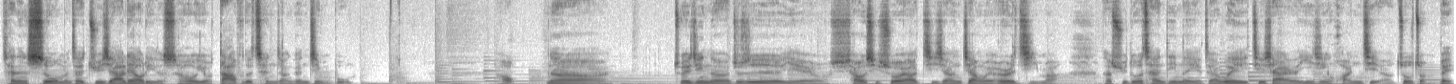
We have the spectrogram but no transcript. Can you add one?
才能使我们在居家料理的时候有大幅的成长跟进步。好，那最近呢，就是也有消息说要即将降为二级嘛，那许多餐厅呢也在为接下来的疫情缓解啊做准备。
